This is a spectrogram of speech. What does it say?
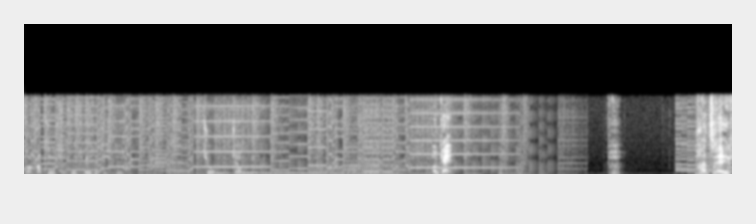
Doch, hatte ich. Natürlich hatte ich die. Tschum, tschum. Okay. Patrick!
